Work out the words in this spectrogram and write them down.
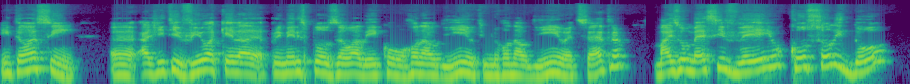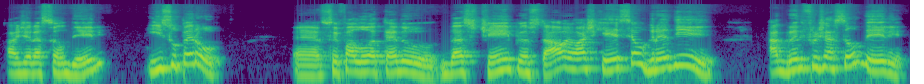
Então, assim, é, a gente viu aquela primeira explosão ali com o Ronaldinho, o time do Ronaldinho, etc. Mas o Messi veio, consolidou a geração dele e superou. É, você falou até do, das Champions e tal. Eu acho que esse é o grande a grande frustração dele.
